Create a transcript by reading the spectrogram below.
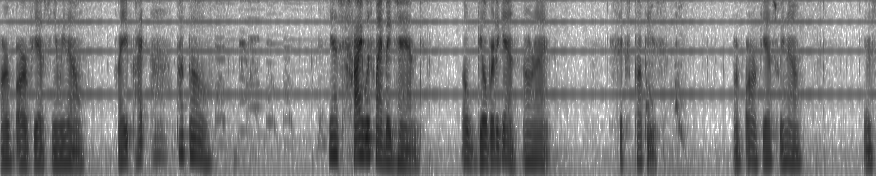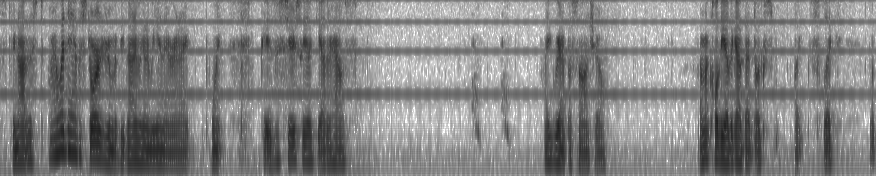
Arf, arf, yes, we know. Hi, hi, Puppo. Yes, hi with my big hand. Oh, Gilbert again. Alright. Six puppies. Orf, orf, yes, we know. Yes, you're not in this... Why would they have a storage room if he's not even going to be in there at any point? Okay, is this seriously like the other house? Hi, Grandpa Sancho. I'm gonna call the other guy that looks, like, slick. What?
